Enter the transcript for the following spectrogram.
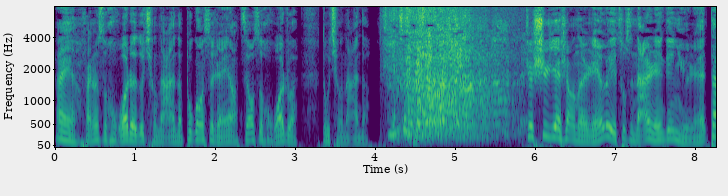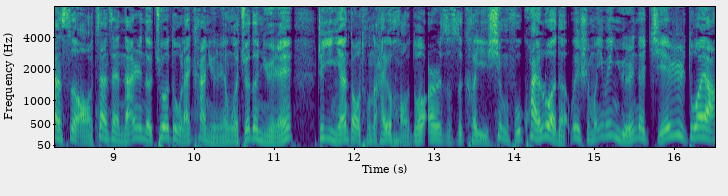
哎呀，反正是活着都挺难的，不光是人呀，只要是活着都挺难的。这世界上呢，人类就是男人跟女人，但是哦，站在男人的角度来看女人，我觉得女人这一年到头呢，还有好多日子是可以幸福快乐的。为什么？因为女人的节日多呀，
